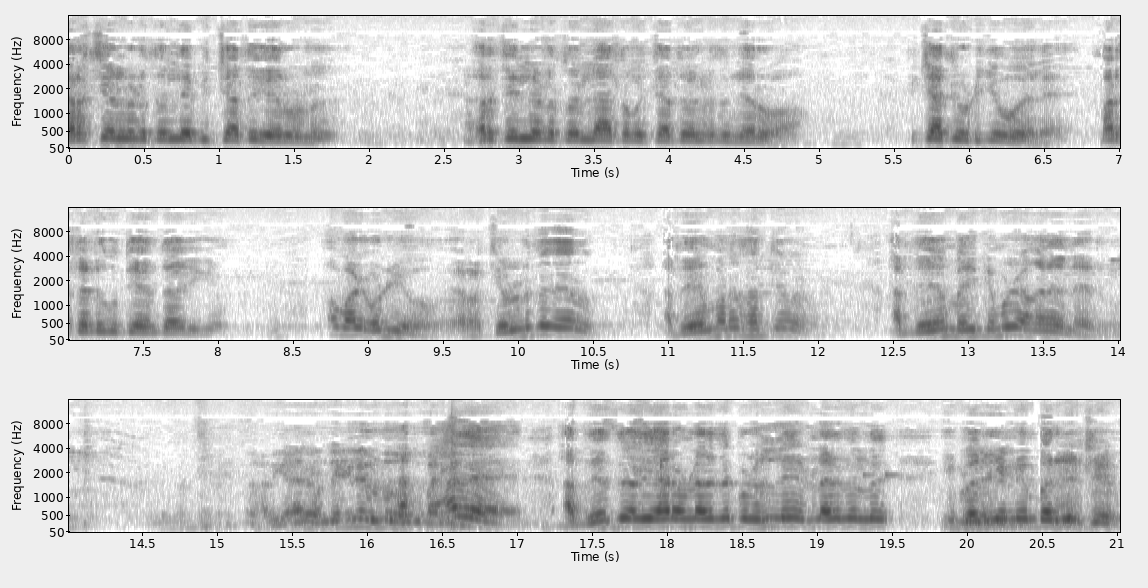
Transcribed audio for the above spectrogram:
ഇറച്ചിയുള്ളിടത്തല്ലേ പിച്ചാത്ത് കയറുള്ളൂ ഇറച്ചിയുള്ളിടത്തല്ലാത്ത പിച്ചാത്ത് വല്ലയിടത്തും കയറുവോ. പിച്ചാത്തി ഒടിഞ്ഞു പോകല്ലേ മരത്തണ്ട് കുത്തിയാൽ എന്തായിരിക്കും? ഒടിഞ്ഞു പോകും ഇറച്ചിയുള്ളിടത്ത് കയറും. അദ്ദേഹം പറഞ്ഞ സത്യമാണ്. അദ്ദേഹം ഭരിക്കുമ്പോഴും അങ്ങനെ തന്നെയായിരുന്നു. അതെ. അദ്ദേഹത്തിന് അധികാരം ഉണ്ടായിരുന്നപ്പോഴല്ലേ ഉണ്ടായിരുന്നുള്ളൂ ഈ പരിഗണനയും പരിരക്ഷയും.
